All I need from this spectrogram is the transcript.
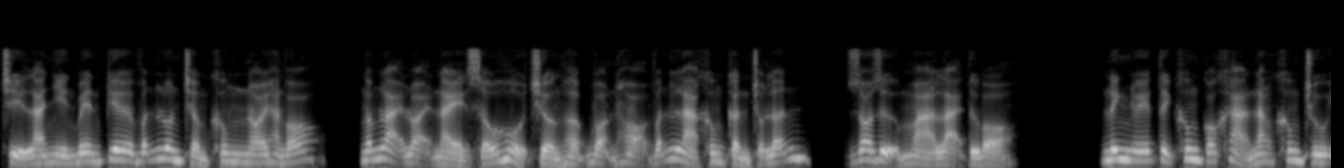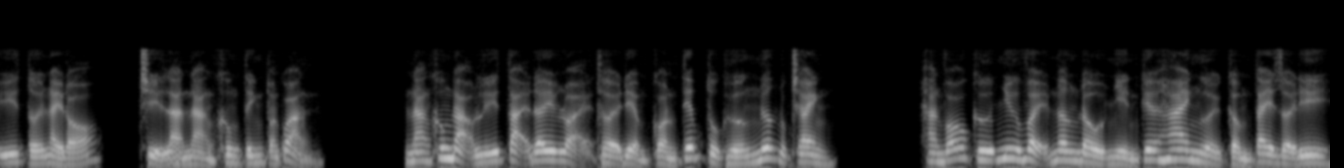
chỉ là nhìn bên kia vẫn luôn trầm không nói hàn võ, ngẫm lại loại này xấu hổ trường hợp bọn họ vẫn là không cần chỗ lẫn, do dự mà lại từ bỏ. Ninh Nguyễn Tịch không có khả năng không chú ý tới này đó, chỉ là nàng không tính toán quản. Nàng không đạo lý tại đây loại thời điểm còn tiếp tục hướng nước đục tranh. Hàn võ cứ như vậy nâng đầu nhìn kia hai người cầm tay rời đi.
